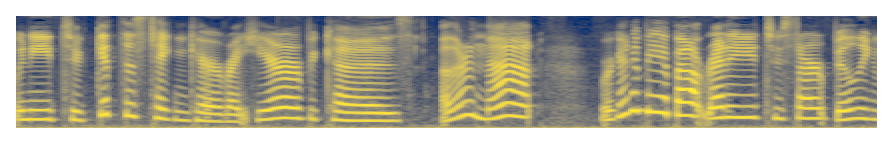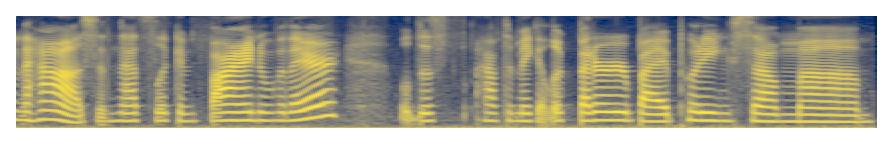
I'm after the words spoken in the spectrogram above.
we need to get this taken care of right here because other than that, we're going to be about ready to start building the house and that's looking fine over there. We'll just have to make it look better by putting some, um,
